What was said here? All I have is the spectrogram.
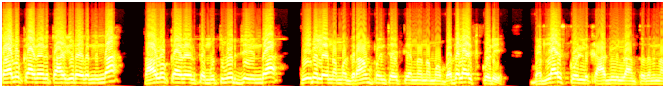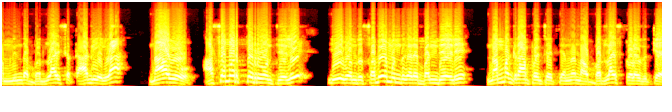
ತಾಲೂಕು ಆಡಳಿತ ಆಗಿರೋದ್ರಿಂದ ತಾಲೂಕು ಆಡಳಿತ ಮುತುವರ್ಜಿಯಿಂದ ಕೂಡಲೇ ನಮ್ಮ ಗ್ರಾಮ ಪಂಚಾಯತಿಯನ್ನ ನಮ್ಮ ಬದಲಾಯಿಸ್ಕೊಡಿ. ಬದಲಾಯಿಸ್ಕೊಡ್ಲಿಕ್ಕೆ ಆಗ್ಲಿಲ್ಲ ಅಂತಂದ್ರೆ ನಮ್ಮಿಂದ ಬದಲಾಯಿಸಕ್ ಆಗ್ಲಿಲ್ಲ ನಾವು ಅಸಮರ್ಥರು ಅಂತೇಳಿ ಈ ಒಂದು ಸಭೆ ಮುಂದ್ಗಡೆ ಬಂದೇಳಿ ನಮ್ಮ ಗ್ರಾಮ ಪಂಚಾಯತಿಯನ್ನ ನಾವು ಬದಲಾಯಿಸ್ಕೊಳ್ಳೋದಕ್ಕೆ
